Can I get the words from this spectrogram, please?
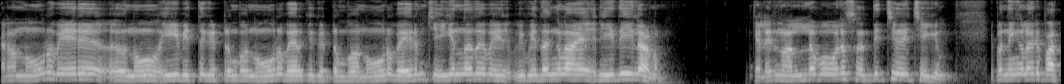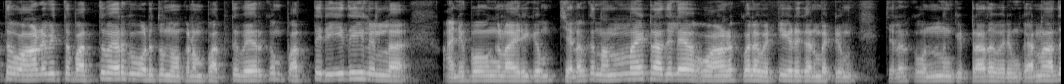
കാരണം നൂറ് പേര് ഈ വിത്ത് കിട്ടുമ്പോൾ നൂറ് പേർക്ക് കിട്ടുമ്പോൾ നൂറ് പേരും ചെയ്യുന്നത് വിവിധങ്ങളായ രീതിയിലാണ്. ചിലർ നല്ലപോലെ ശ്രദ്ധിച്ച് ചെയ്യും. ഇപ്പം നിങ്ങളൊരു പത്ത് വാഴവിത്ത് പത്ത് പേർക്ക് കൊടുത്തു നോക്കണം. പത്ത് പേർക്കും പത്ത് രീതിയിലുള്ള അനുഭവങ്ങളായിരിക്കും. ചിലർക്ക് നന്നായിട്ട് അതിൽ വാഴക്കൊല വെട്ടിയെടുക്കാൻ പറ്റും. ചിലർക്ക് ഒന്നും കിട്ടാതെ വരും. കാരണം അത്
